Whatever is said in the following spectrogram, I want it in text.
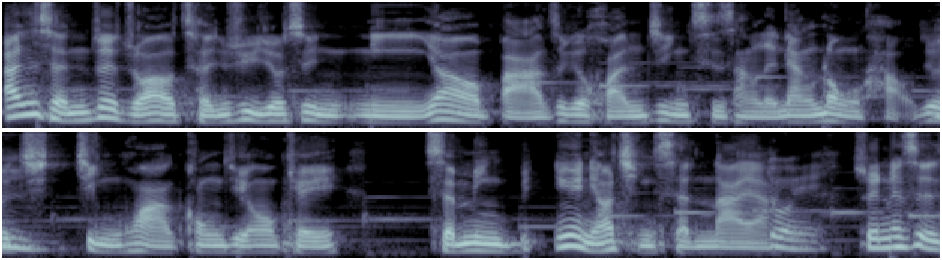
安神最主要的程序就是你要把这个环境磁场能量弄好，就净化空间。OK，神明，因为你要请神来啊，对，所以那是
